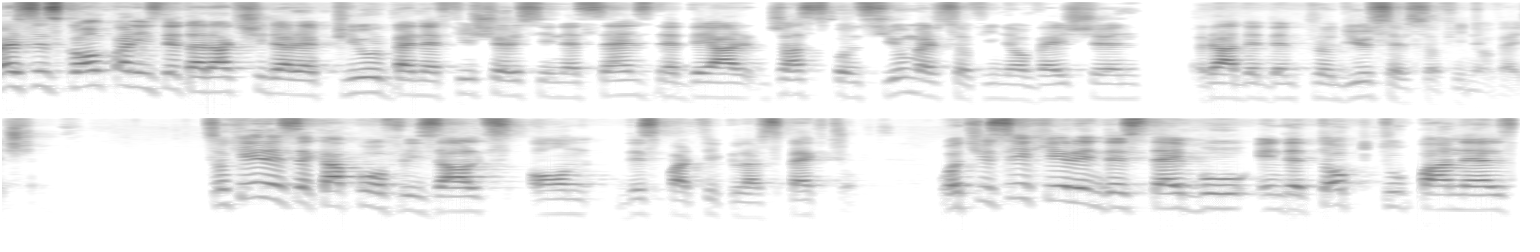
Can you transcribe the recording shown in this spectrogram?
versus companies that are actually are pure beneficiaries in a sense that they are just consumers of innovation rather than producers of innovation. So here is a couple of results on this particular spectrum. What you see here in this table in the top two panels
